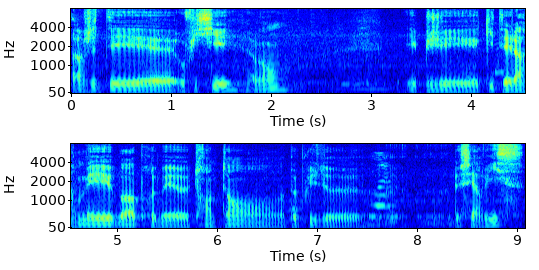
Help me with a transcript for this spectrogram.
Alors j'étais officier avant. Et puis j'ai quitté l'armée bah, après mes euh, 30 ans, un peu plus de, de service.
